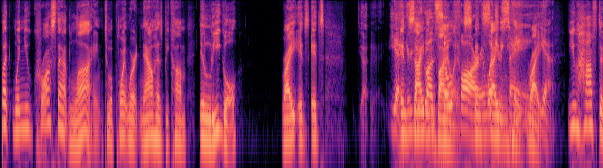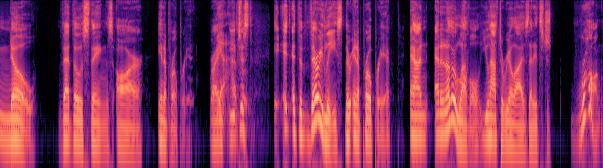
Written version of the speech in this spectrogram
But when you cross that line to a point where it now has become illegal, right? It's it's Yeah. you're- Inciting you've gone violence, so far in what you're inciting hate, right. Yeah. you have to know that those things are inappropriate, right? Yeah, you just it, at the very least they're inappropriate And at another level, you have to realize that it's just wrong.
